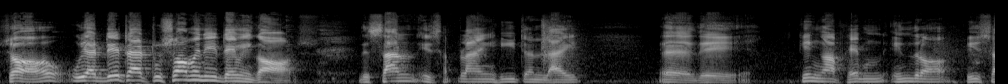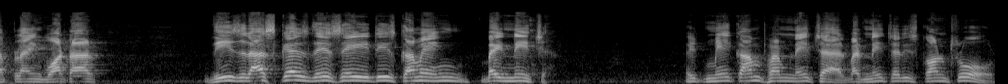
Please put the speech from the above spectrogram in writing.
So, we are debtor to so many demigods. The sun is supplying heat and light. Uh, the king of heaven, Indra, he is supplying water. These rascals, they say it is coming by nature. It may come from nature, but nature is controlled.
